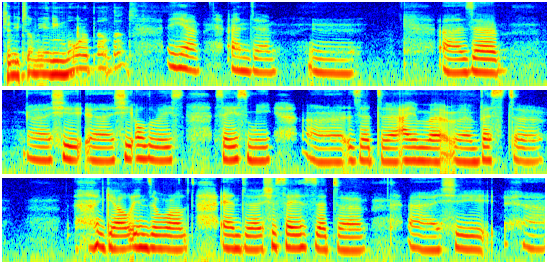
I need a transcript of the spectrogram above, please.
Can you tell me any more about that? Yeah, and um, mm, the uh, she uh, she always says me uh, that uh, I am uh, best uh, girl in the world, and uh, she says that uh, uh, she uh,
